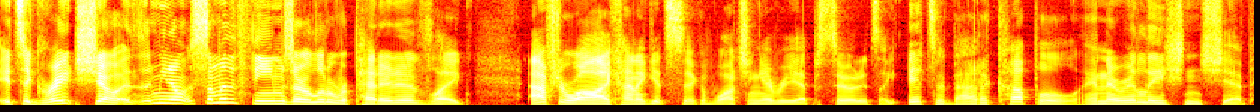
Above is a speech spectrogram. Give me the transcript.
it's a great show. It's- You know, some of the themes are a little repetitive. Like after a while, I kind of get sick of watching every episode. It's like it's about a couple and a relationship,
